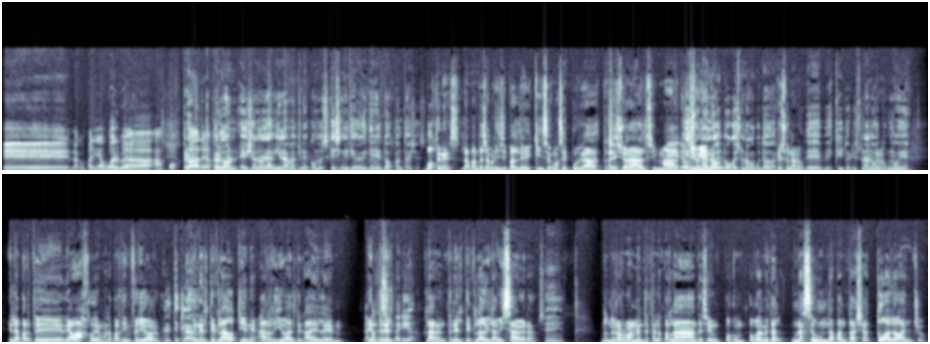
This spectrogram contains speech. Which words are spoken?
eh, la compañía vuelve a a Pero, apostar. a- perdón, eh, yo no la vi la máquina. ¿Cómo es, ¿Qué significa que tiene dos pantallas? Vos tenés la pantalla principal de 15,6 pulgadas, tradicional, sin marco, ¿Es una notebook o es una computadora? Es una notebook. De escritorio, es una Es una notebook, muy bien. En la parte de, abajo, digamos, la parte inferior, En el teclado. en el teclado tiene arriba, el te- ah, el, em, La parte el- superior. claro, entre el teclado y la bisagra, Sí. donde normalmente están los parlantes y hay un poco, un poco de metal, una segunda pantalla, todo a lo ancho.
